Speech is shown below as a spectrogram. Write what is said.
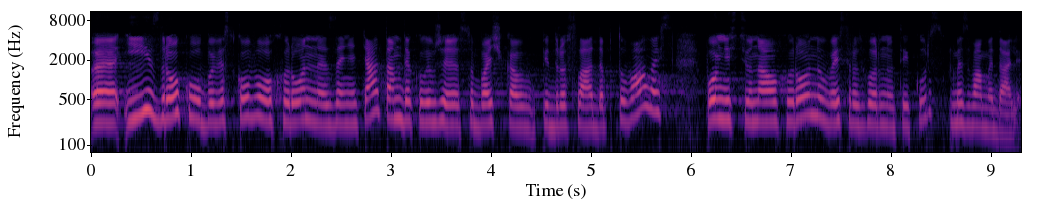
Е, І з року обов'язково охоронне заняття, там, де коли вже собачка підросла, адаптувалась, повністю на охорону, весь розгорнутий курс. Ми з вами далі.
